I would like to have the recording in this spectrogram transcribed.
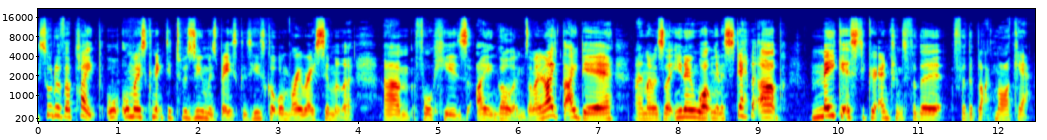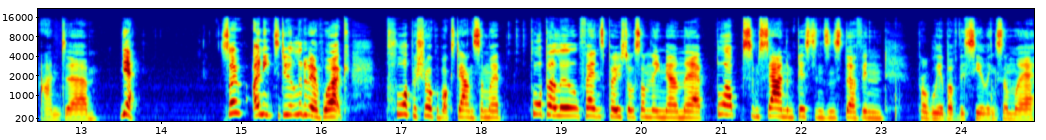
Sort of a pipe, almost connected to a Xisuma's base, because he's got one very, very similar um, for his iron golems. And I like the idea, and I was like, you know what, I'm going to step it up, make it a secret entrance for the for the black market, and um. So I need to do a little bit of work plop a shulker box down somewhere, plop a little fence post or something down there, plop some sand and pistons and stuff in probably above the ceiling somewhere,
